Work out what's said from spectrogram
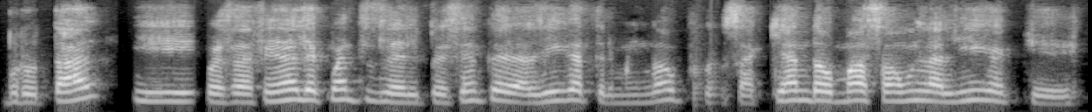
brutal y pues al final de cuentas el presidente de la liga terminó pues saqueando más aún la liga que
